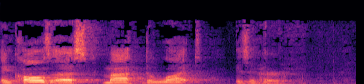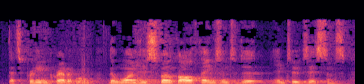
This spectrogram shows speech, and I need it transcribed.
and calls us, my delight is in her. That's pretty incredible. The one who spoke all things into, de- into existence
